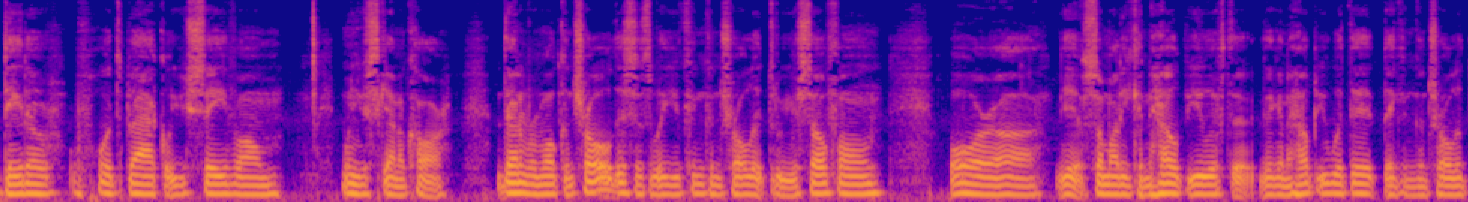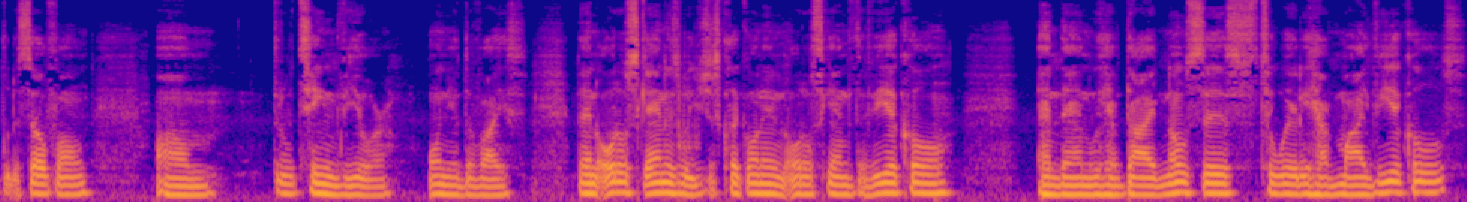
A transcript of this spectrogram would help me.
data reports back or you save um when you scan a car. Then remote control. This is where you can control it through your cell phone or uh yeah, somebody can help you if the, they're going to help you with it. They can control it through the cell phone um through TeamViewer on your device. Then auto scan is where you just click on it and auto scans the vehicle. And then we have diagnosis to where they have my vehicles.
